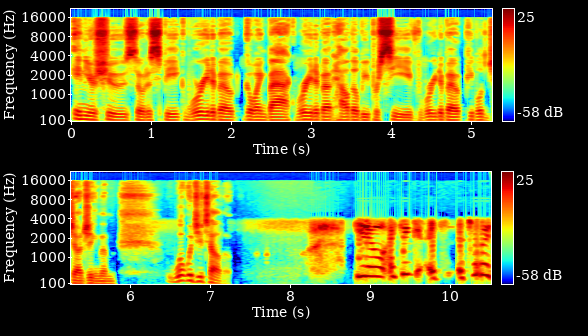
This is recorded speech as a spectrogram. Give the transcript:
in your shoes, so to speak, worried about going back, worried about how they'll be perceived, worried about people judging them, what would you tell them? You know, I think it's it's what I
